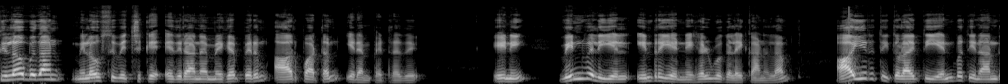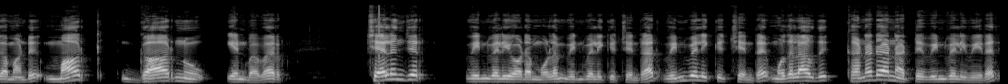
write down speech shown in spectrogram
சிலோபுதான் மிலோசிவிச்சுக்கு எதிரான மிக பெரும் ஆர்ப்பாட்டம் இடம்பெற்றது. இனி விண்வெளியில் இன்றைய நிகழ்வுகளை காணலாம். ஆயிரத்தி தொள்ளாயிரத்தி எண்பத்தி நான்காம் ஆண்டு மார்க் கார்னோ என்பவர் சேலஞ்சர் விண்வெளியோட மூலம் விண்வெளிக்கு சென்றார். விண்வெளிக்கு சென்ற முதலாவது கனடா நாட்டு விண்வெளி வீரர்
